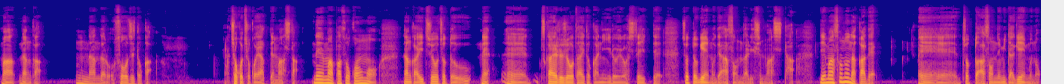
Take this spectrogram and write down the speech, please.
まあ、なんか、なんだろう、掃除とか、ちょこちょこやってました。で、まあ、パソコンも、なんか一応ちょっと、えー、使える状態とかにいろいろしていって、ちょっとゲームで遊んだりしました。で、まあその中で、えー、ちょっと遊んでみたゲームの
